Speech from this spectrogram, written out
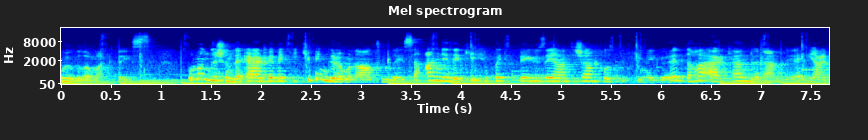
uygulamaktayız. Bunun dışında eğer bebek 2000 gramın altındaysa annedeki hepatit B yüzey antijen pozitifliğine göre daha erken dönemde yani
